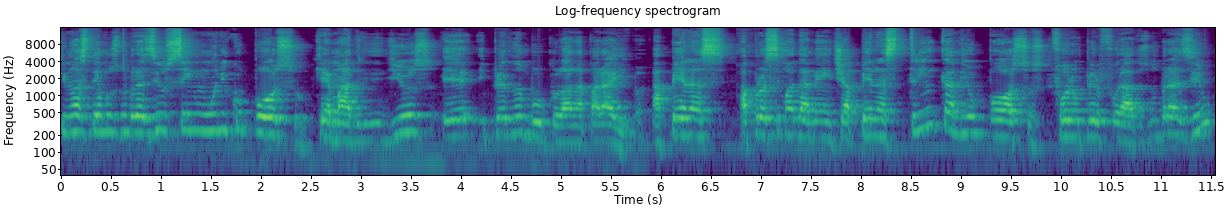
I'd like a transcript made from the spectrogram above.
que nós temos no Brasil sem um único poço, que é Madre de Deus e, Pernambuco, lá na Paraíba. Apenas, aproximadamente, apenas 30 mil poços foram perfurados no Brasil,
